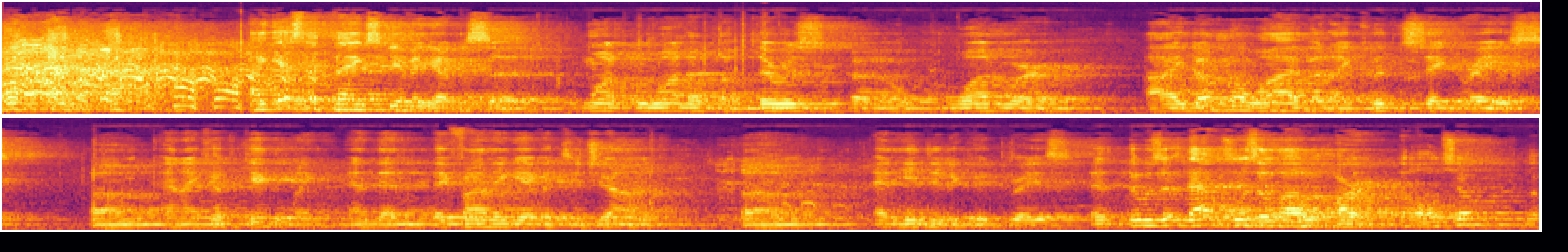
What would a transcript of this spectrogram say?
I guess the Thanksgiving episode, one, one of them, there was uh, one where I don't know why, but I couldn't say grace. Um, and I kept giggling, and then they finally gave it to John. Um, and he did a good grace. Uh, There was a, that was a lot of heart. The old show? The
